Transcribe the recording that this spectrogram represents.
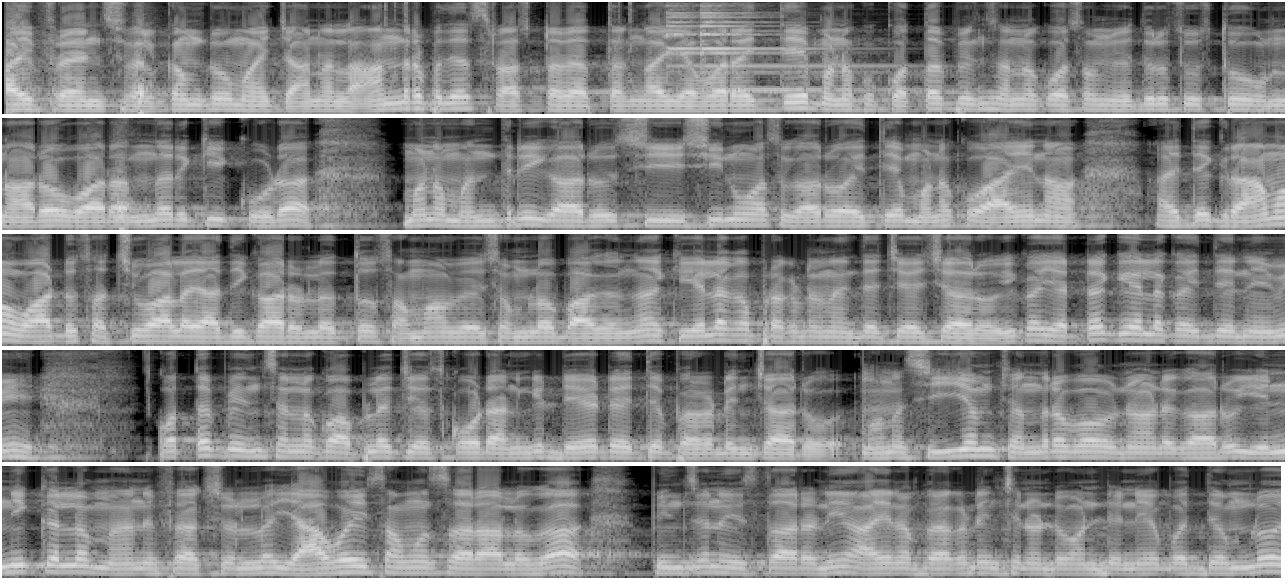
Hi friends welcome to my channel. Andhra Pradesh రాష్ట్ర వ్యాప్తంగా ఎవరైతే మనకు కొత్త పెన్షన్ల కోసం ఎదురు చూస్తూ ఉన్నారో వారందరికీ కూడా మన మంత్రి గారు శ్రీ శ్రీనివాస్ గారు అయితే మనకు ఆయన అయితే గ్రామ వార్డు సచివాలయ అధికారులతో సమావేశంలో భాగంగా కీలక ప్రకటన అయితే చేశారు. ఇక ఎట్టకేలకైతేనేమి కొత్త పెన్షన్లకు అప్లై చేసుకోవడానికి డేట్ అయితే ప్రకటించారు. మన సీఎం చంద్రబాబు నాయుడు గారు ఎన్నికల మ్యానుఫ్యాక్చర్లో యాభై సంవత్సరాలుగా పింఛన్ ఇస్తారని ఆయన ప్రకటించినటువంటి నేపథ్యంలో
